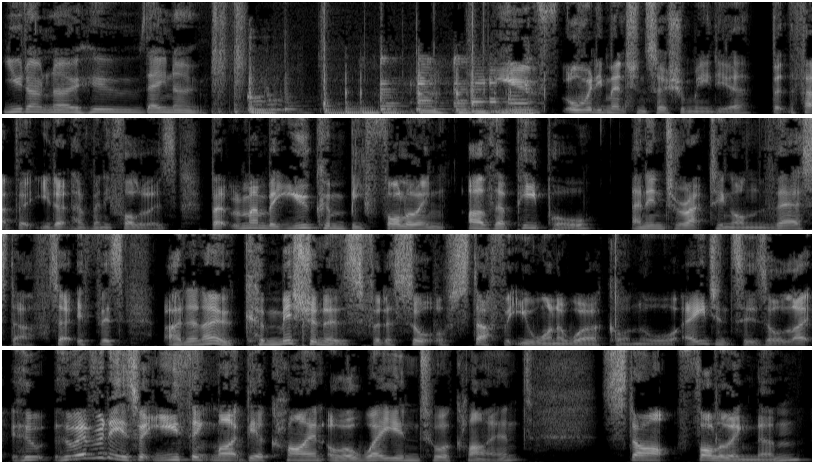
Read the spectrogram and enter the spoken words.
you don't know who they know. You've already mentioned social media, but the fact that you don't have many followers. But remember, you can be following other people and interacting on their stuff. So if there's, I don't know, commissioners for the sort of stuff that you want to work on or agencies or like who, whoever it is that you think might be a client or a way into a client, start following them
